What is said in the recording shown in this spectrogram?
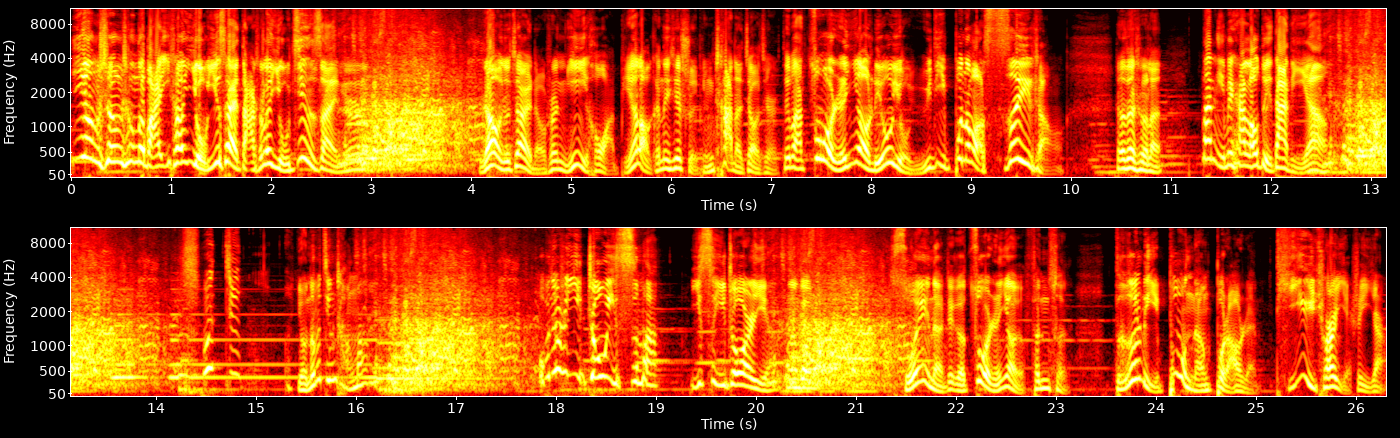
硬生生的把一场友谊赛打成了有劲赛，你知道吗？然后我就教育他，我说你以后啊，别老跟那些水平差的较劲儿，对吧？做人要留有余地，不能往死里整。然后他说了，那你为啥老怼大迪呀？我就有那么经常吗？我不就是一周一次吗？一次一周而已，对不对？所以呢，这个做人要有分寸，得理不能不饶人。体育圈也是一样，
